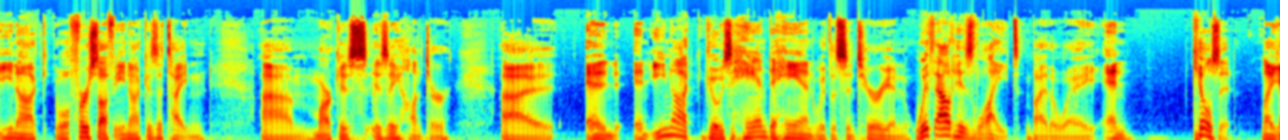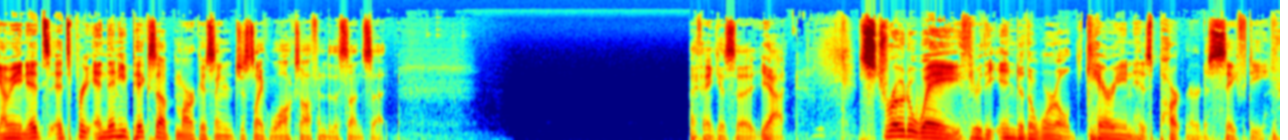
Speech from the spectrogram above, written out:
Enoch! Well, first off, Enoch is a Titan. Um, Marcus is a hunter, uh, and and Enoch goes hand to hand with a centurion without his light, by the way, and kills it. Like I mean, it's it's pretty. And then he picks up Marcus and just like walks off into the sunset. I think it's a yeah. Strode away through the end of the world, carrying his partner to safety.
